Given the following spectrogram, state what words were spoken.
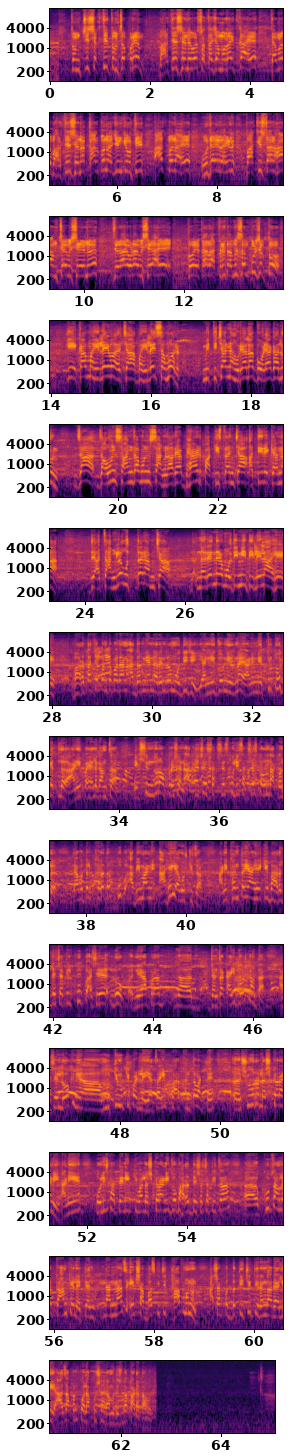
तुमची शक्ती तुमचं प्रेम भारतीय सेनेवर स्वतःच्या मुला इतकं आहे. त्यामुळे भारतीय सेना काल पण अजिंक्य होती आज पण आहे. उद्याही राहील. पाकिस्तान हा आमच्या विषयानं तिळा एवढा विषय आहे. तो एका रात्रीत आम्ही संपू शकतो. की एका महिलेवरच्या महिलेसमोर मी तिच्या नवऱ्याला गोळ्या घालून जा जाऊन सांग जा म्हणून सांगणाऱ्या भॅड पाकिस्तानच्या अतिरेक्यांना त्या- चांगलं उत्तर आमच्या नरेंद्र मोदींनी दिलेलं आहे. भारताचे पंतप्रधान आदरणीय नरेंद्र मोदीजी यांनी जो निर्णय आणि नेतृत्व घेतलं आणि पहलगामचा एक सिंदूर ऑपरेशन अतिशय सक्सेसफुली सक्सेस करून दाखवलं त्याबद्दल खरं तर खूप अभिमान आहे या गोष्टीचा. आणि खंतही आहे की भारत देशातील खूप असे लोक निरापराध ज्यांचा काही दोष नव्हता असे लोक मृत्युमुखी पडले याचाही फार खंत वाटते. शूर लष्कराने आणि पोलीस खात्याने किंवा लष्कराने जो भारत देशासाठीचं खूप चांगलं काम केलंय. त्यां- त्यांनाच एक शाब्बासकीची थाप म्हणून अशा पद्धतीची तिरंगा रॅली आज आपण कोल्हापूर शहरामध्ये सुद्धा काढत आहोत.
